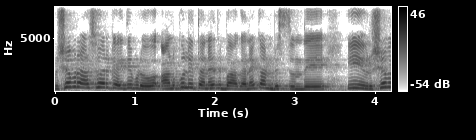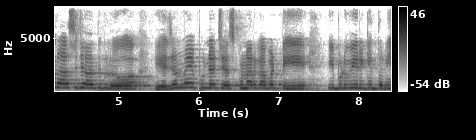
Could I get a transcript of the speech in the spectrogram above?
వృషభ రాశి వారికి అయితే ఇప్పుడు అనుకూలిత అనేది బాగానే కనిపిస్తుంది. ఈ వృషభ రాశి జాతకులు ఏజమ్మే పుణ్యం చేసుకున్నారు కాబట్టి ఇప్పుడు వీరికి ఇంతటి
